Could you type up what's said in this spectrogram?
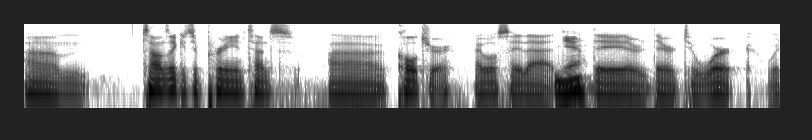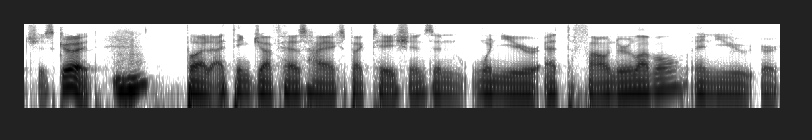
Um, sounds like it's a pretty intense uh, culture. I will say that. Yeah. They're there to work, which is good. Mm-hmm. but I think Jeff has high expectations, and when you're at the founder level and you are,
